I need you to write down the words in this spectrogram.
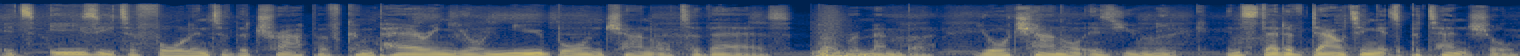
It's easy to fall into the trap of comparing your newborn channel to theirs. But remember, your channel is unique. Instead of doubting its potential,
